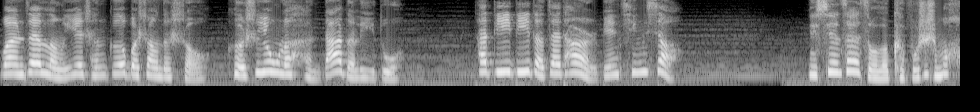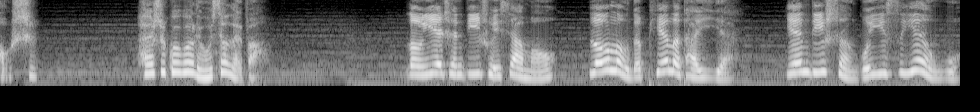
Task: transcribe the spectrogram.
挽在冷夜辰胳膊上的手可是用了很大的力度，他低低的在他耳边轻笑。你现在走了可不是什么好事，还是乖乖留下来吧。冷夜辰低垂下眸，冷冷的瞥了他一眼，眼底闪过一丝厌恶。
